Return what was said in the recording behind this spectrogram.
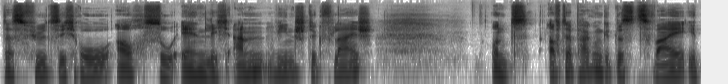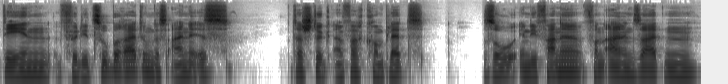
das fühlt sich roh auch so ähnlich an wie ein Stück Fleisch. Und auf der Packung gibt es zwei Ideen für die Zubereitung. Das eine ist, das Stück einfach komplett so in die Pfanne von allen Seiten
